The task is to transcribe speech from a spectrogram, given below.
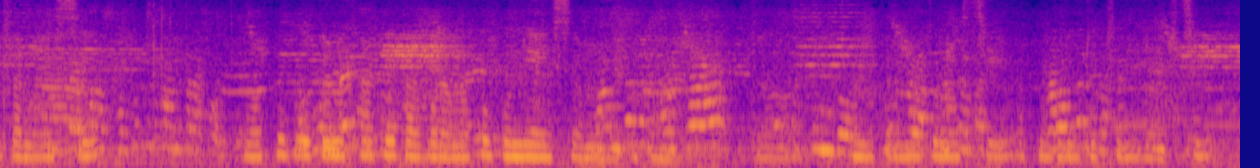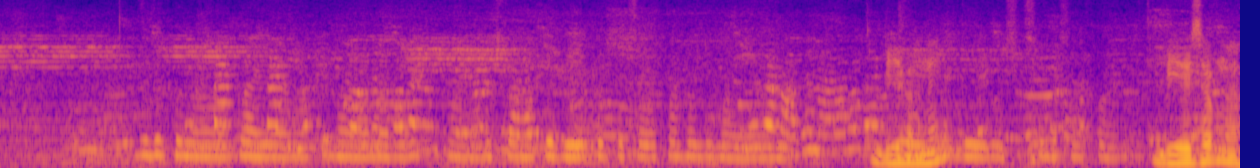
এখানে আসছি আমার ফুপু এখানে থাকে তারপর আমার ফুপু নিয়ে আসছে আমার এখানে। তো আমি নতুন আসছি আপনাদের ইউটিউব চ্যানেলে আসছি। যদি কোনো ভাইয়া আমাকে ভালো লাগে ভালোবেসে আমাকে বিয়ে করতে চায় তাহলে ভাইয়া আমার বিয়ে হয় নাই? বিয়ে বসে সংসার করবে বিয়ে হয়েছে আপনার?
